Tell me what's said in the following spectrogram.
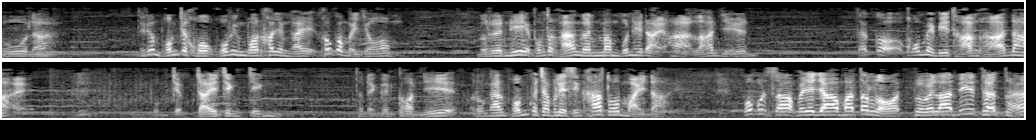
รู้นะ แต่เรื่องผมจะโขกหัววิงบอลเขายังไง เขาก็ไม่ยอมเมื่อเรือนนี้ผมต้องหาเงินมาหมุนให้ได้ห้าล้านเยน แต่ก็คงไม่มีทางหาได้ ผมเจ็บใจจริง ๆ ถ้าได้เงินก้อนนี้ โรงงานผมก็จะผลิตสินค้าตัวใหม่ได้ ผมอุตส่าห์พยายามมาตลอด เพื่อเวลานี้แท้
